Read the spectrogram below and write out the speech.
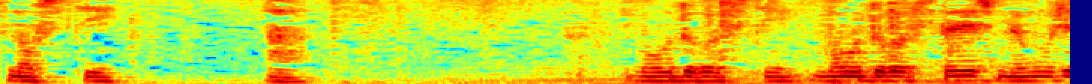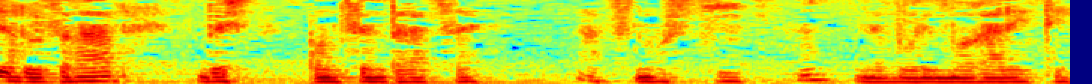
cnosti a moudrosti. Moudrost tež nemůže dozrát bez koncentrace a cností, hm? neboli morality.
